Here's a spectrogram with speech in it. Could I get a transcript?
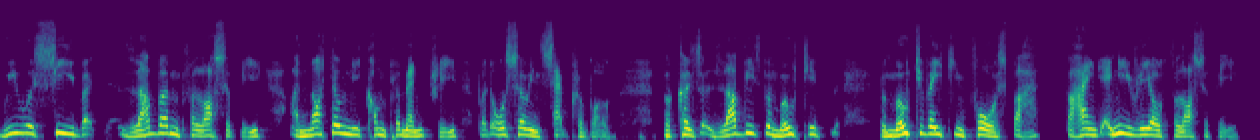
we will see that love and philosophy are not only complementary, but also inseparable, because love is the motive, the motivating force behind any real philosophy.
